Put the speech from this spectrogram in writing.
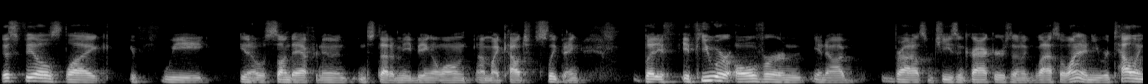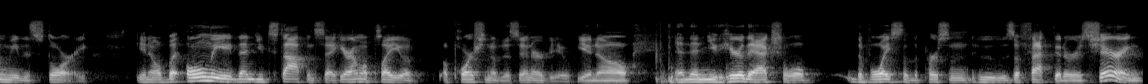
this feels like if we, you know, Sunday afternoon instead of me being alone on my couch sleeping. But if if you were over and you know I brought out some cheese and crackers and a glass of wine and you were telling me the story, you know, but only then you'd stop and say, "Here, I'm gonna play you a, a portion of this interview," you know, and then you hear the actual the voice of the person who's affected or is sharing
